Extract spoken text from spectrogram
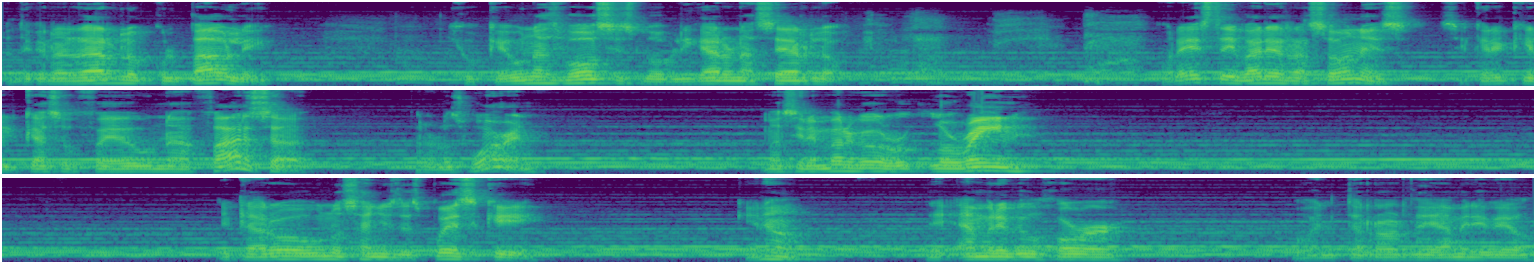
al declararlo culpable, dijo que unas voces lo obligaron a hacerlo. Por esta y varias razones, se cree que el caso fue una farsa para los Warren. sin embargo, Lorraine declaró unos años después que, que no, de Amityville Horror o el terror de Amityville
